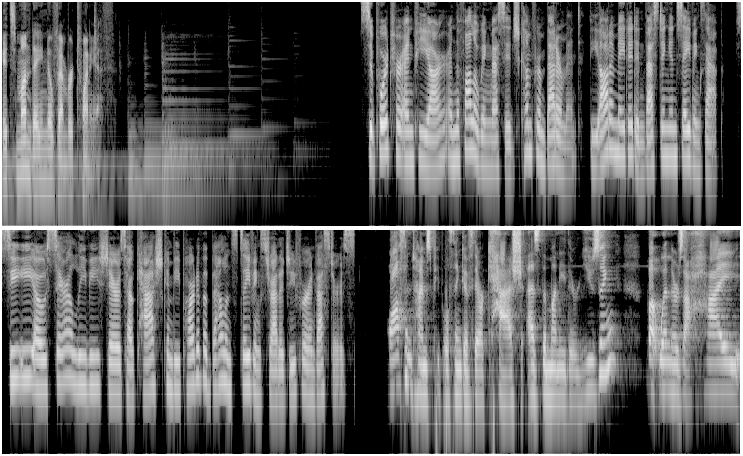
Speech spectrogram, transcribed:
It's Monday, November 20th. Support for NPR and the following message come from Betterment, the automated investing and savings app. CEO Sarah Levy shares how cash can be part of a balanced savings strategy for investors oftentimes people think of their cash as the money they're using. But when there's a high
